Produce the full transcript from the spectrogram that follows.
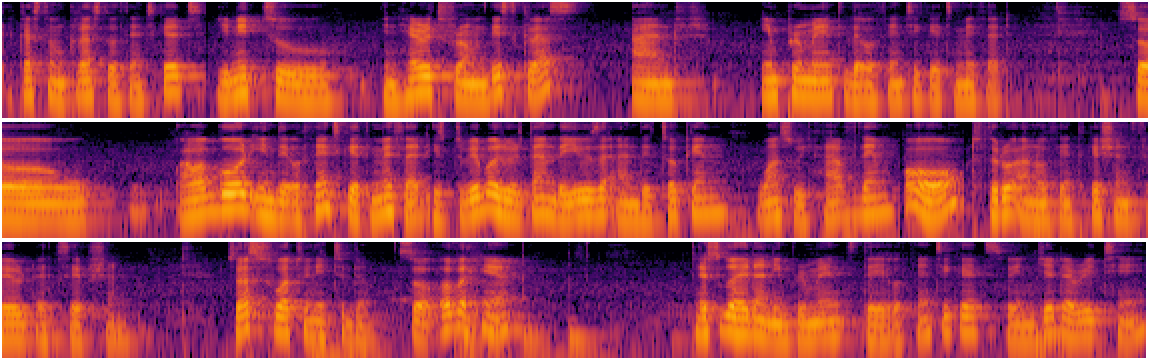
a custom class to authenticate you need to inherit from this class and implement the authenticate method so our goal in the authenticate method is to be able to return the user and the token once we have them or throw an authentication failed exception. So that's what we need to do. So over here let's go ahead and implement the authenticate. So in JWT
